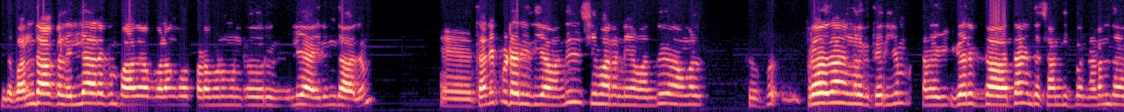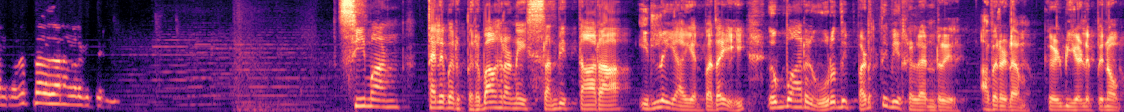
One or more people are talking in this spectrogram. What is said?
இந்த வந்தாக்கள் எல்லாருக்கும் பாதுகாப்பு வழங்கப்படணும்ன்ற ஒரு நிலையா இருந்தாலும் தனிப்பட்ட ரீதியாக வந்து சீமானண்ணைய வந்து அவங்க பிரதானங்களுக்கு பிறகுதான் எங்களுக்கு தெரியும். அது இந்த சந்திப்பு நடந்ததுன்றது பிறகுதான் எங்களுக்கு தெரியும். சீமான் தலைவர் பிரபாகரனை சந்தித்தாரா இல்லையா என்பதை எவ்வாறு உறுதிப்படுத்துவீர்கள் என்று அவரிடம் கேள்வி எழுப்பினோம்.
